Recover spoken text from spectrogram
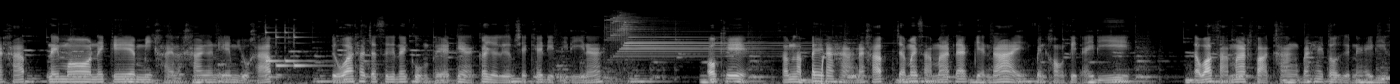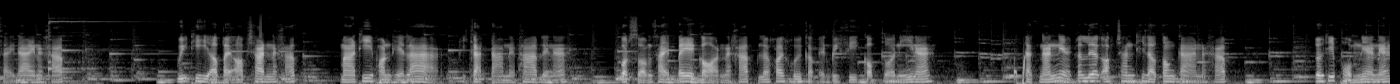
นะครับ ในมอในเกมมีขายราคาเงินเอ็มอยู่ครับ หรือว่าถ้าจะซื้อในกลุ่มเฟสเนี่ยก็อย่าลืมเช็คเครดิตดีๆนะโอเค สำหรับเป้ทหารนะครับ จะไม่สามารถแลกเปลี่ยนได้เป็นของติด ID แต่ว่าสามารถฝากคลังไปให้ตัวอื่นใน ID ใส่ได้นะครับ วิธีเอาไปออปชันนะครับ มาที่พอนเทล่าพิกัดตามในภาพเลยนะ กดสวมใส่เป้ก่อนนะครับ แล้วค่อยคุยกับ NPC กบตัวนี้นะ จากนั้นเนี่ยก็เลือกออปชันที่เราต้องการนะครับ โดยที่ผมเนี่ยแนะ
